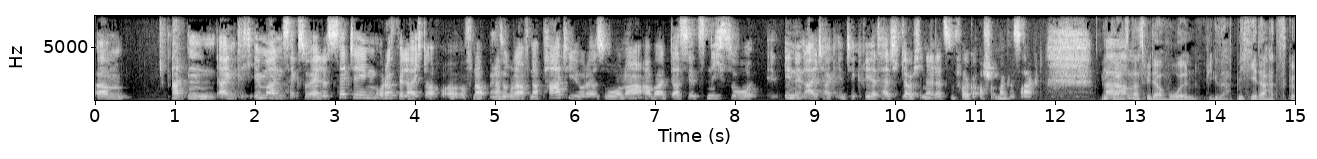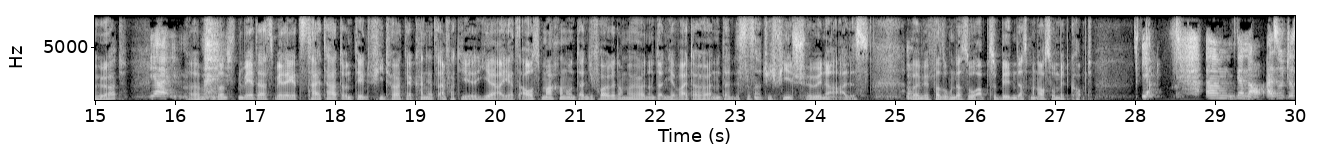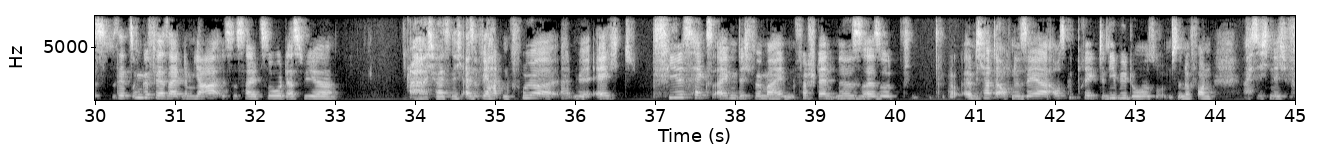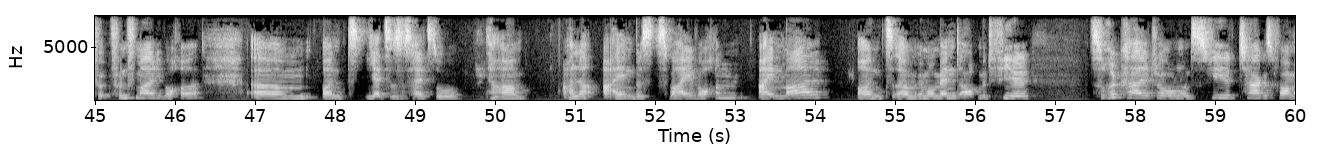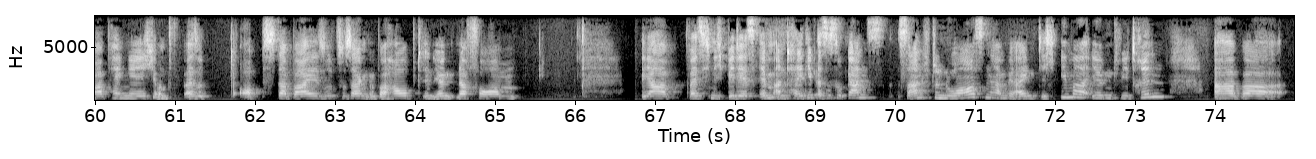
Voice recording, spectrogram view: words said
ähm, hatten eigentlich immer ein sexuelles Setting oder vielleicht auch auf einer, also oder auf einer Party oder so, ne? aber das jetzt nicht so in den Alltag integriert, hatte ich, glaube ich, in der letzten Folge auch schon mal gesagt. Du darfst ähm, das wiederholen. Wie gesagt, nicht jeder hat es gehört. Ja, eben. Ähm, ansonsten, wer das, wer da jetzt Zeit hat und den Feed hört, der kann jetzt einfach die hier jetzt ausmachen und dann die Folge nochmal hören und dann hier weiterhören und dann ist das natürlich viel schöner alles. Aber mhm. wir versuchen das so abzubilden, dass man auch so mitkommt. Ähm, genau. Also das jetzt ungefähr seit einem Jahr ist es halt so, dass wir, ah, ich weiß nicht, also wir hatten früher, hatten wir echt viel Sex eigentlich für mein Verständnis. Also und ich hatte auch eine sehr ausgeprägte Libido, so im Sinne von, weiß ich nicht, fünfmal die Woche. Ähm, und jetzt ist es halt so, ja, alle ein bis zwei Wochen einmal. Und ähm, im Moment auch mit viel Zurückhaltung und es ist viel tagesformabhängig und also ob es dabei sozusagen überhaupt in irgendeiner Form ja, weiß ich nicht, BDSM-Anteil gibt. Also so ganz sanfte Nuancen haben wir eigentlich immer irgendwie drin, aber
